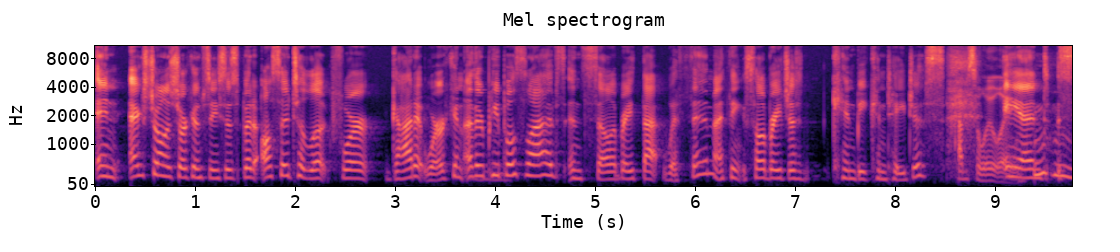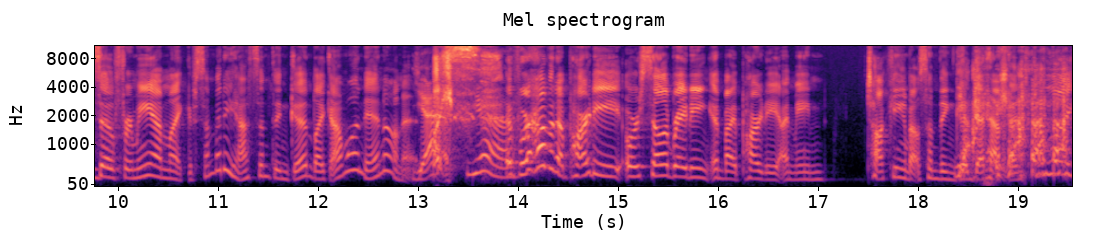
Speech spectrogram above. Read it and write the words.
in external circumstances but also to look for god at work in other mm-hmm. people's lives and celebrate that with them i think celebration can be contagious absolutely and mm-hmm. so for me i'm like if somebody has something good like i want in on it yes like, yeah if we're having a party or celebrating and by party i mean talking about something good yeah, that happened. Yeah. I'm like,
